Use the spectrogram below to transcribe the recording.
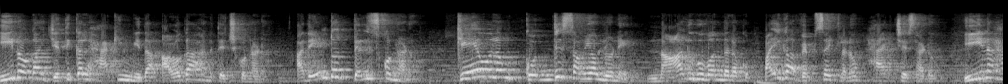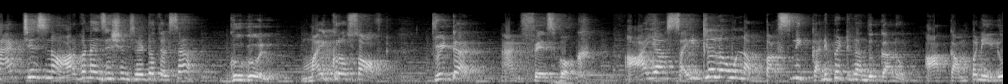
ఈలోగా ఎథికల్ హ్యాకింగ్ మీద అవగాహన తెచ్చుకున్నాడు. అదేంటో తెలుసుకున్నాడు. కేవలం కొద్ది సమయంలోనే నాలుగు వందలకు పైగా వెబ్సైట్లను హ్యాక్ చేశాడు. ఈయన హ్యాక్ చేసిన ఆర్గనైజేషన్స్ ఏంటో తెలుసా? Google Microsoft Twitter and Facebook ఆయా సైట్లలో ఉన్న బగ్స్ని కనిపెట్టినందుకు గాను ఆ కంపెనీలు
